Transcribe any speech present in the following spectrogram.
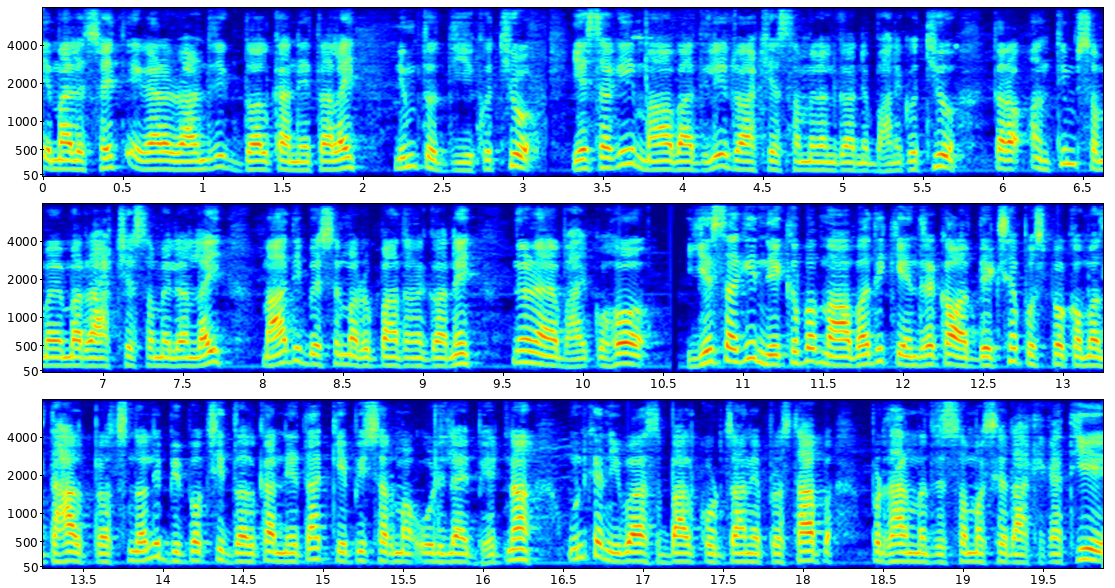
एमाले सहित एघार राजनीतिक दलका नेतालाई निम्तो दिएको थियो। यसअघि माओवादीले राष्ट्रिय सम्मेलन गर्ने भनेको थियो तर अन्तिम समयमा राष्ट्रिय सम्मेलनलाई महाधिवेशनमा रूपान्तरण गर्ने निर्णय भएको हो। यसअघि नेकपा माओवादी केन्द्रका अध्यक्ष पुष्पकमल दाहाल प्रचण्डले विपक्षी दलका नेता केपी शर्मा ओलीलाई भेट्न उनका निवास बालकोट जाने प्रस्ताव प्रधानमन्त्री समक्ष राखेका थिए।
